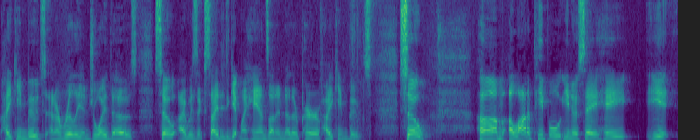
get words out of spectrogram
hiking boots and I really enjoy those. So I was excited to get my hands on another pair of hiking boots. So um, a lot of people, you know, say, hey, it,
